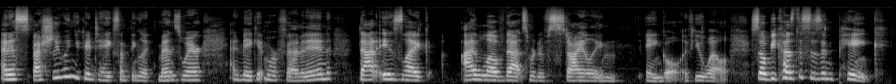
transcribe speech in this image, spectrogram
And especially when you can take something like menswear and make it more feminine, that is like, I love that sort of styling angle, if you will. So because this is in pink,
